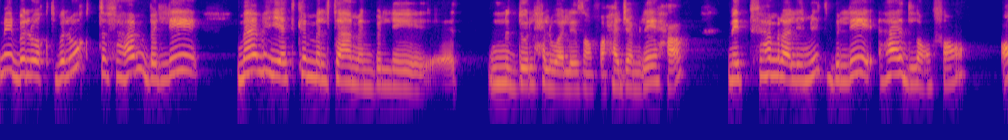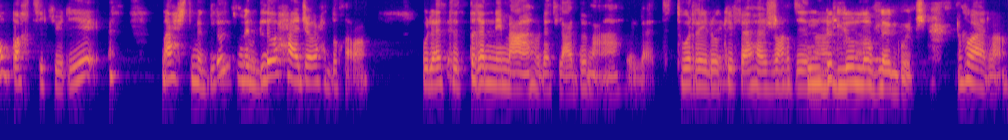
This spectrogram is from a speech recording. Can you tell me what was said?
mais بالوقت بالوقت تفهم باللي même هي تكمل تامن باللي نمدو الحلوى les enfants حاجة مليحة. mais تفهم la limite باللي هاد l'enfant en particulier ما راحش تمدلو تمدلو حاجة واحدة أخرى. ولا تغني معاه ولا تلعب معاه ولا توري له كيفاه jardin نبدلو ال love language voilà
